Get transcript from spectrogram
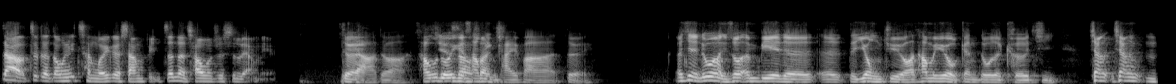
到这个东西成为一个商品，真的差不多就是两年。对啊，对啊？差不多一个商品开发，对。而且如果你说 NBA 的呃的用具的话，他们又有更多的科技，像像嗯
